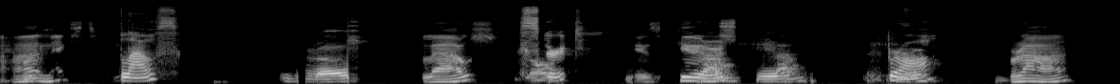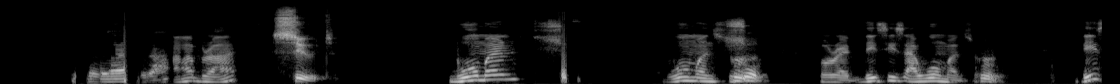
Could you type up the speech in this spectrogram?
Ajá, next. blouse, Blouse. Blouse, skirt, skirt, Heel. bra, bra, Black. ah, bra. suit, Woman, woman's suit. Suit. Correct. This is a woman's suit. This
